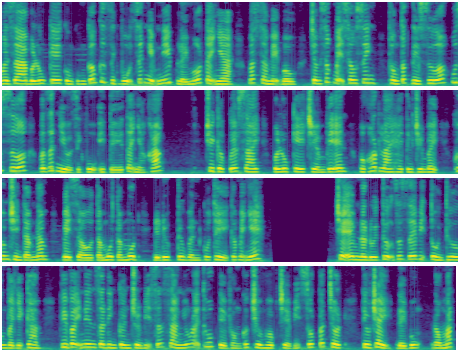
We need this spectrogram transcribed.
Ngoài ra, Bluecare còn cung cấp các dịch vụ xét nghiệm níp lấy mốt tại nhà, massage mẹ bầu, chăm sóc mẹ sau sinh, thông tắc tì sữa, hút sữa và rất nhiều dịch vụ y tế tại nhà khác. Truy cập website bluecare.vn hoặc hotline 24 trên 7 0985 76 8181 để được tư vấn cụ thể các mẹ nhé. Trẻ em là đối tượng rất dễ bị tổn thương và nhạy cảm, vì vậy nên gia đình cần chuẩn bị sẵn sàng những loại thuốc để phòng các trường hợp trẻ bị sốt bất chợt, tiêu chảy, đầy bụng, đau mắt,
